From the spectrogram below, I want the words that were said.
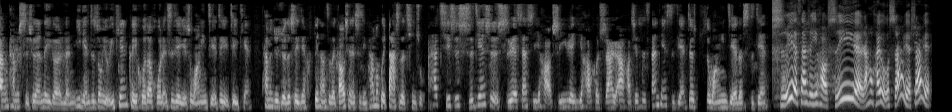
当他们死去的那个人一年之中有一天可以活到活人世界，也是亡灵节这这一天。他们就觉得是一件非常值得高兴的事情，他们会大肆的庆祝。它其实时间是十月三十一号、十一月一号和十二月二号，其实是三天时间，这是亡灵节的时间。十月三十一号、十一月，然后还有个十二月，十二月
